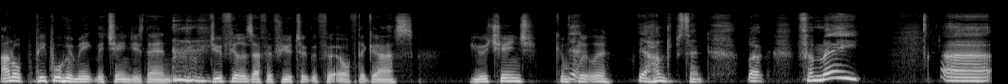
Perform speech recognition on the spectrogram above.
I know people who make the changes. Then do you feel as if if you took the foot off the gas, you change completely? Yeah, hundred percent. Look, for me, uh,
